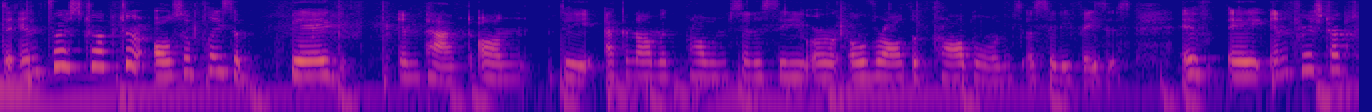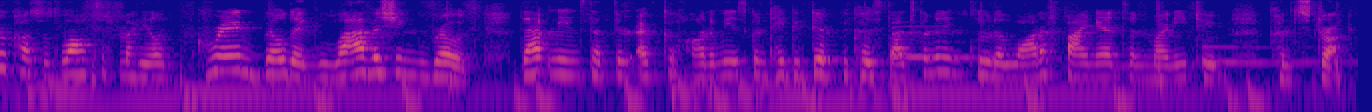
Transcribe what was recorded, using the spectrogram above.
The infrastructure also plays a big impact on the economic problems in a city or overall the problems a city faces. If a infrastructure costs lots of money, like grand building, lavishing roads, that means that their economy is going to take a dip because that's going to include a lot of finance and money to construct.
